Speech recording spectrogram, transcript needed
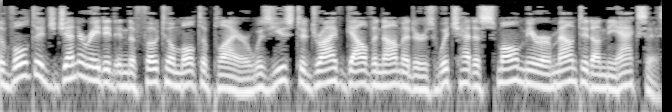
The voltage generated in the photomultiplier was used to drive galvanometers which had a small mirror mounted on the axis.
